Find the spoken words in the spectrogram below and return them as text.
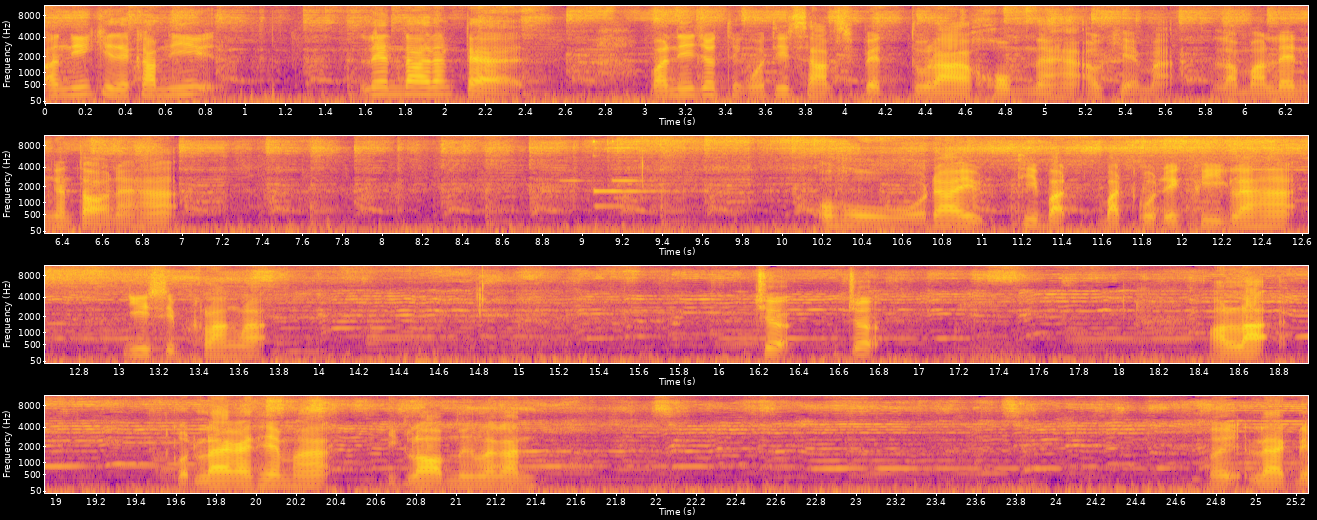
อันนี้กิจกรรมนี้เล่นได้ตั้งแต่วันนี้จนถึงวันที่ 31 ตุลาคมนะฮะ โอเคมา เรามาเล่นกันต่อนะฮะ โอ้โห ได้ที่บัตรบัตรกด XP อีกแล้วฮะ 20 ครั้งละเจอเจอเอาละ กดแลกไอเทมฮะ อีกรอบนึงแล้วกัน เฮ้ยแลกเด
